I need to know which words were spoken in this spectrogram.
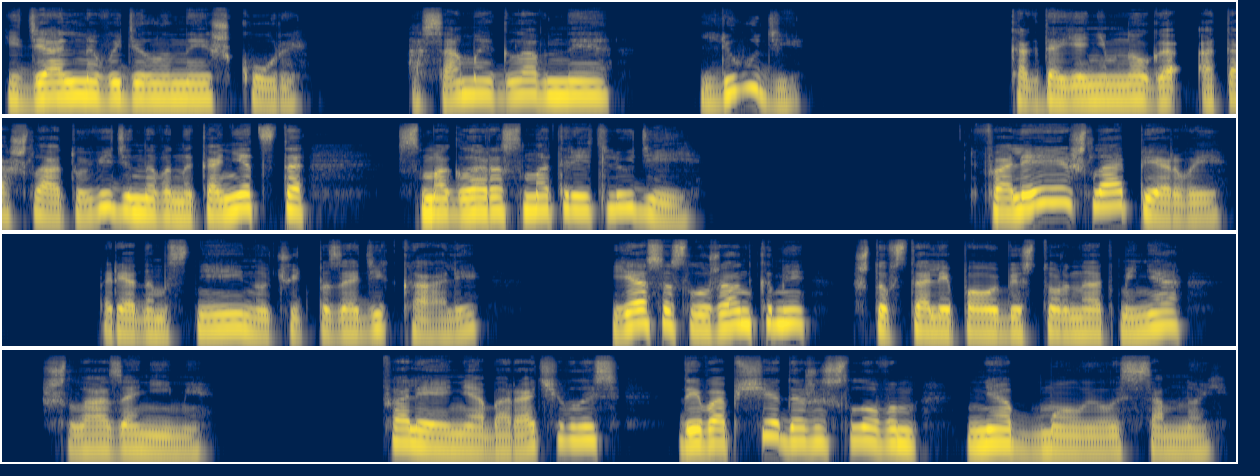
идеально выделанные шкуры. А самое главное — люди. Когда я немного отошла от увиденного, наконец-то смогла рассмотреть людей. Фалея шла первой. Рядом с ней, но чуть позади Кали. Я со служанками, что встали по обе стороны от меня, шла за ними. Фалея не оборачивалась, да и вообще даже словом не обмолвилась со мной.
